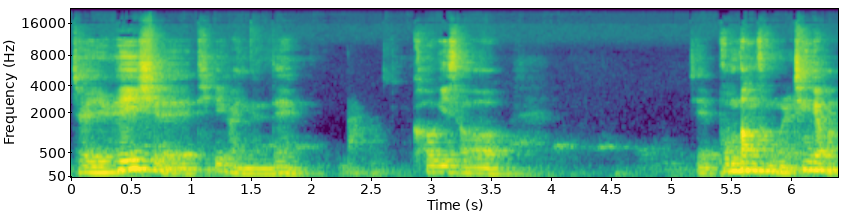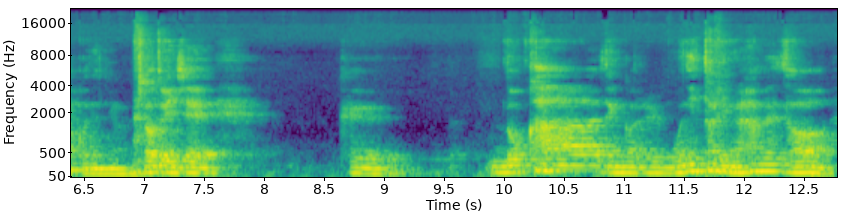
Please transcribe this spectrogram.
저희 회의실에 TV가 있는데 거기서 이제 본 방송을 챙겨봤거든요. 저도 이제 그 녹화된 거를 모니터링을 하면서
